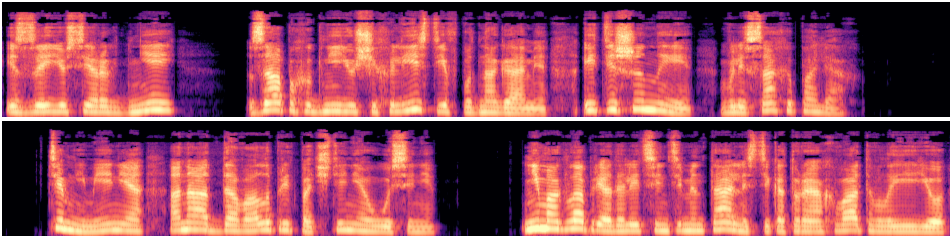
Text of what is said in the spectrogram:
из-за ее серых дней, запаха гниющих листьев под ногами и тишины в лесах и полях. Тем не менее, она отдавала предпочтение осени не могла преодолеть сентиментальности, которая охватывала ее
